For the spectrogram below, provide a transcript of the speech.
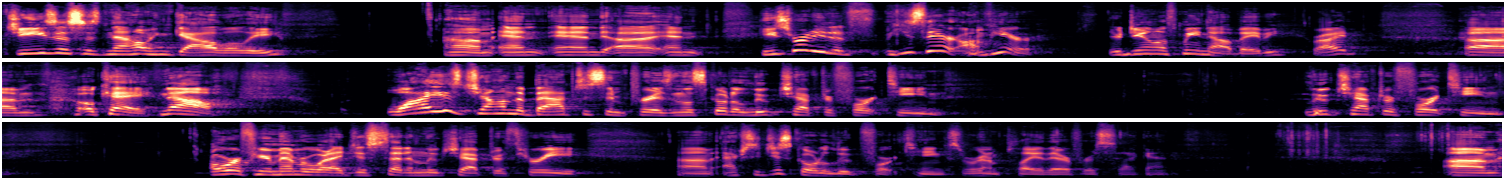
Jesus is now in Galilee, um, and and uh, and he's ready to. He's there. I'm here. You're dealing with me now, baby, right? Um, okay, now, why is John the Baptist in prison? Let's go to Luke chapter 14. Luke chapter 14. Or if you remember what I just said in Luke chapter 3, um, actually, just go to Luke 14 because we're going to play there for a second. Um,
